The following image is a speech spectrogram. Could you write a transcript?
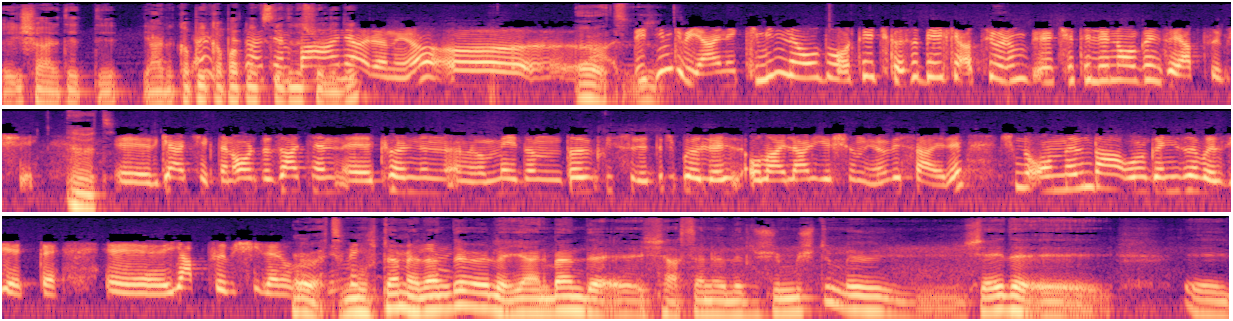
e, işaret etti. Yani kapıyı Yani işte kapatmak istediğini bahane söyledi. aranıyor. Ee, Evet. Dediğim gibi yani kimin ne olduğu ortaya çıkarsa belki atıyorum e, çetelerin organize yaptığı bir şey. Evet. Ee, gerçekten orada zaten e, Köln'ün e, meydanında bir süredir böyle olaylar yaşanıyor vesaire. Şimdi onların daha organize vaziyette e, yaptığı bir şeyler olabilir. Evet Ve- muhtemelen de öyle yani ben de şahsen öyle düşünmüştüm. E, şeyde e, e,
